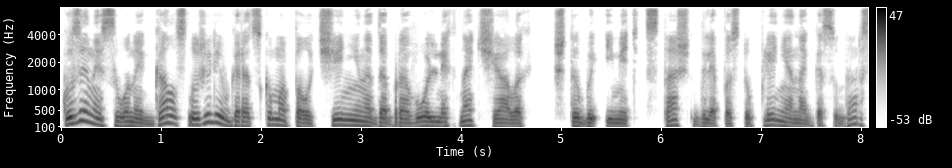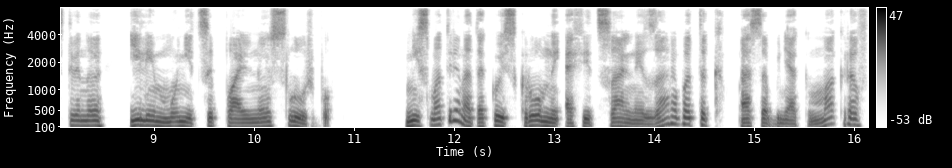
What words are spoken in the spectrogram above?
Кузены Свон и Гал служили в городском ополчении на добровольных началах, чтобы иметь стаж для поступления на государственную или муниципальную службу. Несмотря на такой скромный официальный заработок, особняк Макров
